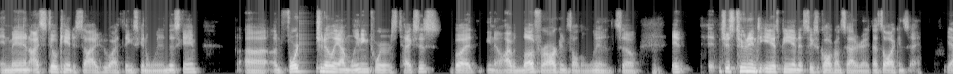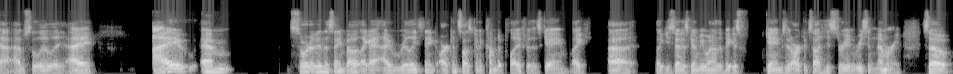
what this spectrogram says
and man, I still can't decide who I think is going to win this game. Uh, unfortunately, I'm leaning towards Texas, but you know, I would love for Arkansas to win. So it just tune into ESPN at six o'clock on Saturday. That's all I can say. Yeah, absolutely. I I am sort of in the same boat. Like I, I really think Arkansas is going to come to play for this game. Like uh like you said, it's going to be one of the biggest games in Arkansas history in recent memory. So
